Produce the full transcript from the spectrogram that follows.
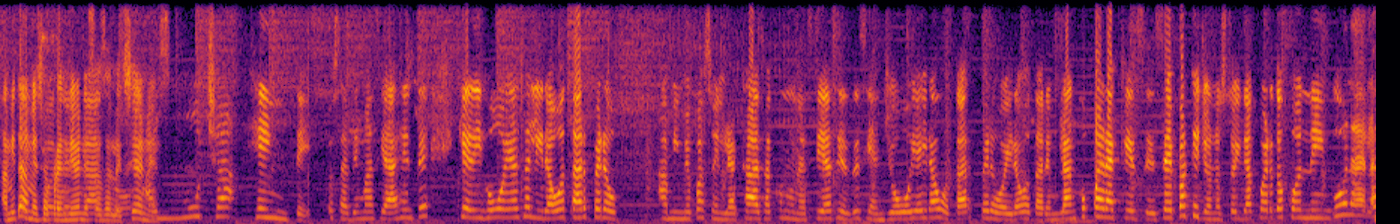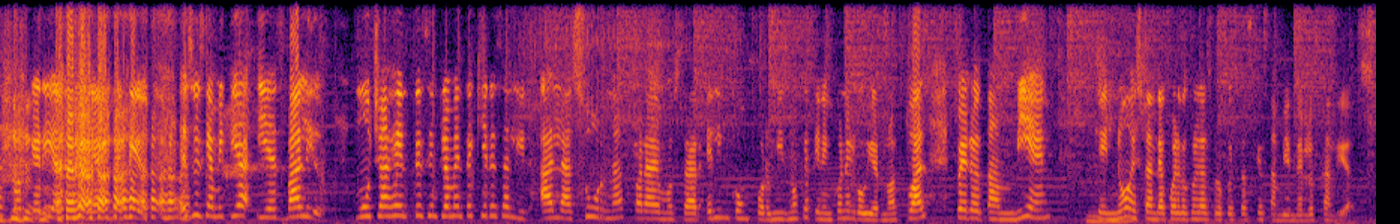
A mí también me sorprendió en estas elecciones. Hay mucha gente, o sea, demasiada gente que dijo voy a salir a votar, pero a mí me pasó en la casa con unas tías y ellas decían yo voy a ir a votar, pero voy a ir a votar en blanco para que se sepa que yo no estoy de acuerdo con ninguna de las porquerías que. Eso es que a mi tía y es válido. Mucha gente simplemente quiere salir a las urnas para demostrar el inconformismo que tienen con el gobierno actual, pero también que no están de acuerdo con las propuestas que están viendo los candidatos.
